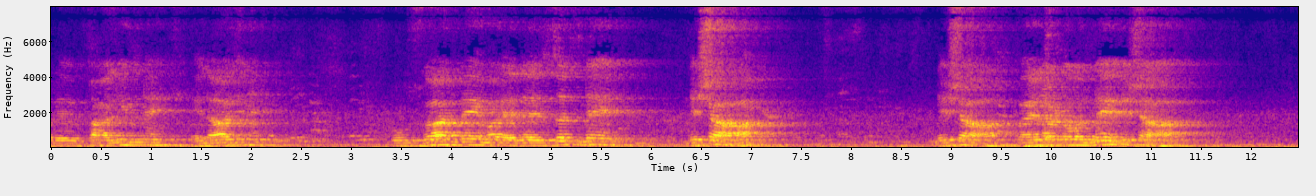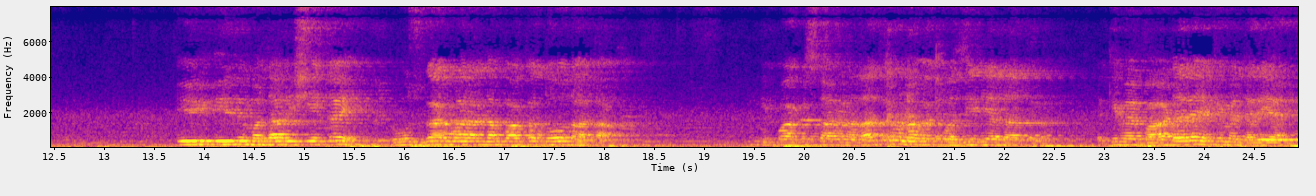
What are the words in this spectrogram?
और तालीम ने, इलाज ने, रोज़गार ने, हमारे इज़्ज़त ने, निशा निशा पहला डोल ने निशा ईद ईद मदारिश ये कहे, रोज़गार मारा अल्लाह पाक का दो दाता। कि पाकिस्तान ना दाता ना वे वज़ीर या दाता कि मैं बॉर्डर है कि मैं दरिया है।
